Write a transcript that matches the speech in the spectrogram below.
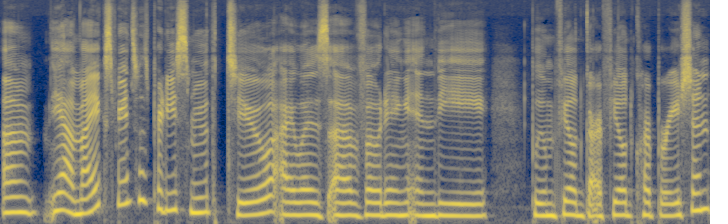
Um, yeah, my experience was pretty smooth too. I was uh, voting in the Bloomfield Garfield Corporation.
